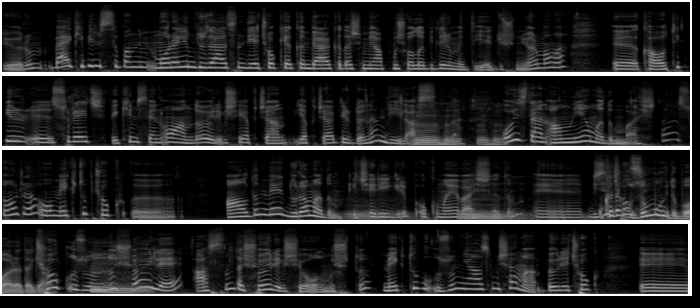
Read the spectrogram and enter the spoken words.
diyorum. Belki birisi bana moralim düzelsin diye çok yakın bir arkadaşım yapmış olabilir mi diye düşünüyorum ama e, kaotik bir e, süreç ve kimsenin o anda öyle bir şey yapacağın, yapacağı bir dönem değil aslında. Hı hı, hı. O yüzden anlayamadım başta. Sonra o mektup çok e, aldım ve duramadım. İçeriye girip okumaya başladım. E, bizi Bu kadar çok, uzun muydu bu arada? gel- çok uzundu. Hmm. Şöyle aslında şöyle bir şey olmuştu. Mektubu uzun yazmış ama böyle çok e,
